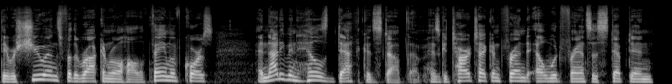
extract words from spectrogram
They were shoe ins for the Rock and Roll Hall of Fame, of course, and not even Hill's death could stop them. His guitar tech and friend Elwood Francis stepped in,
